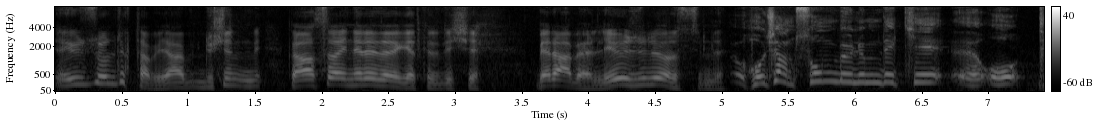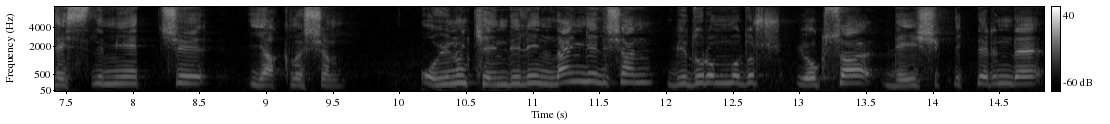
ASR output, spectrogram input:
E, üzüldük tabii ya. Düşün Galatasaray nerelere getirdi işi. Beraberliğe üzülüyoruz şimdi. Hocam son bölümdeki e, o teslimiyetçi yaklaşım oyunun kendiliğinden gelişen bir durum mudur? Yoksa değişikliklerin de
